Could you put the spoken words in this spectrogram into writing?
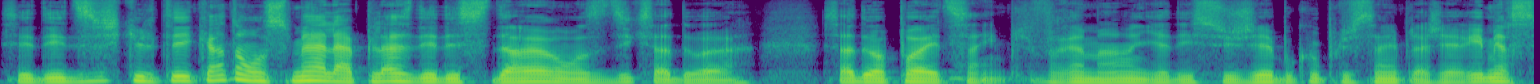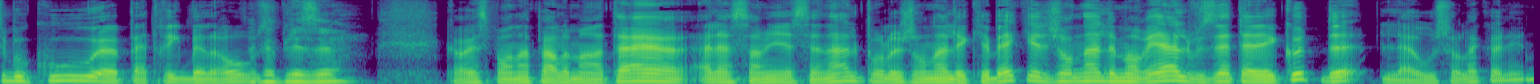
c'est des difficultés. Quand on se met à la place des décideurs, on se dit que ça doit ça doit pas être simple. Vraiment, il y a des sujets beaucoup plus simples à gérer. Merci beaucoup, euh, Patrick Belrose. Ça fait plaisir. Correspondant parlementaire à l'Assemblée nationale pour le Journal de Québec et le Journal de Montréal. Vous êtes à l'écoute de Là-haut sur la colline.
